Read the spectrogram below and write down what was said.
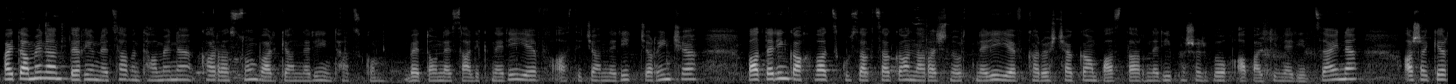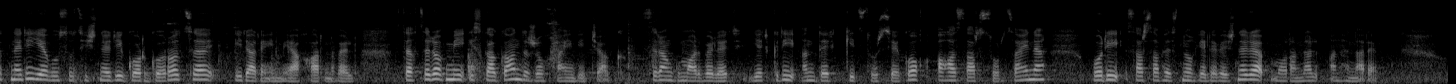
Այդ ամենը տեղի ունեցավ ընդամենը 40 վայրկյանների ընթացքում։ Բետոնե սալիկների եւ աստիճանների ճռինչը, պատերին կախված կուսակցական առաջնորդների եւ քարոշչական պաստառների փշրվող ապակիների ձայնը, աշակերտների եւ ուսուցիչների գորգորոցը իրար էին միախառնվել, ստեղծելով մի իսկական դժոխային վիճակ։ Սրան գումարվել էր երկրի ընդերքից դուրս եկող ահասար սուր ձայնը, որի սարսափեցնող ելևէջները մոռանալ անհնար է։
